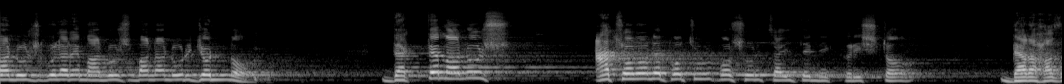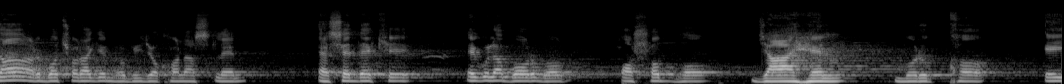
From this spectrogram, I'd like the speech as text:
মানুষগুলারে মানুষ বানানোর জন্য দেখতে মানুষ, আচরণে প্রচুর পশুর চাইতে নিকৃষ্ট। দেড় হাজার বছর আগে নবী যখন আসলেন, এসে দেখে এগুলা বর্বর, অসভ্য, জাহেল মরুক্ষ এই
